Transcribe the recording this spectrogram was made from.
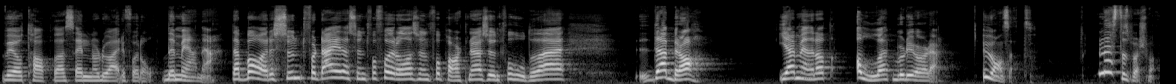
ved å ta på deg selv når du er i forhold. Det mener jeg. Det er bare sunt for deg, det er sunt for forholdet, det er sunt for partner, det er sunt for hodet. Det er, det er bra. Jeg mener at alle burde gjøre det. Uansett. Neste spørsmål.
